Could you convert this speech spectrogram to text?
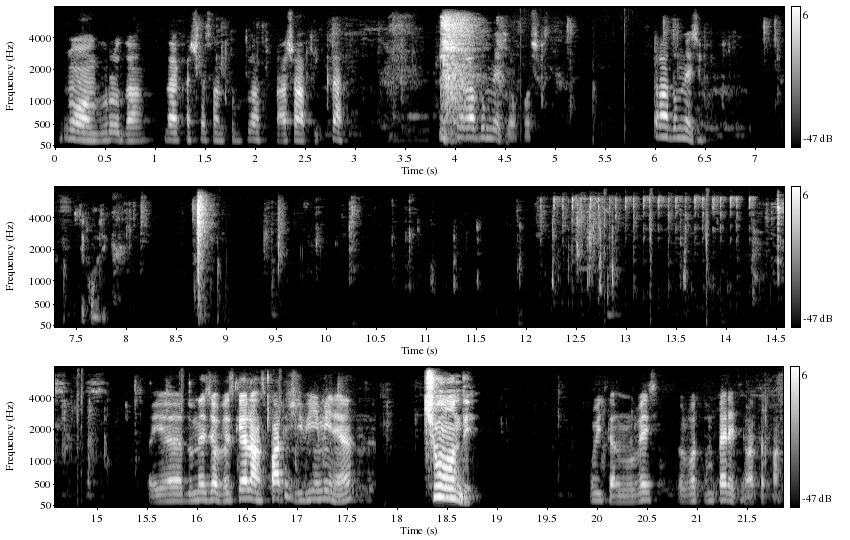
Nu am vrut, dar dacă așa s-a întâmplat, așa a picat. De la Dumnezeu a fost asta. De la Dumnezeu. Știi cum zic. Păi e, Dumnezeu, vezi că e la în spate și vine mine, a? Ce mă, unde? Uite-l, nu-l vezi? Îl văd în perete, what the fuck.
